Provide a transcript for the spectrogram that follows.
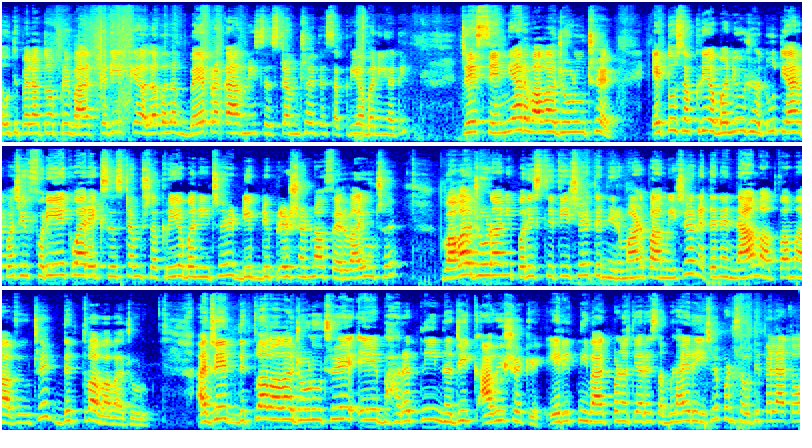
સૌથી પહેલાં તો આપણે વાત કરીએ કે અલગ અલગ બે પ્રકારની સિસ્ટમ છે તે સક્રિય બની હતી. જે સેન્યાર વાવાઝોડું છે એ તો સક્રિય બન્યું જ હતું, ત્યાર પછી ફરી એકવાર એક સિસ્ટમ સક્રિય બની છે. ડીપ ડિપ્રેશનમાં ફેરવાયું છે. વાવાઝોડાની પરિસ્થિતિ છે તે નિર્માણ પામી છે અને તેને નામ આપવામાં આવ્યું છે દિત્વા વાવાઝોડું. આજે દિત્વા વાવાઝોડું છે એ ભારતની નજીક આવી શકે, એ રીતની વાત પણ અત્યારે સંભળાઈ રહી છે. પણ સૌથી પહેલાં તો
